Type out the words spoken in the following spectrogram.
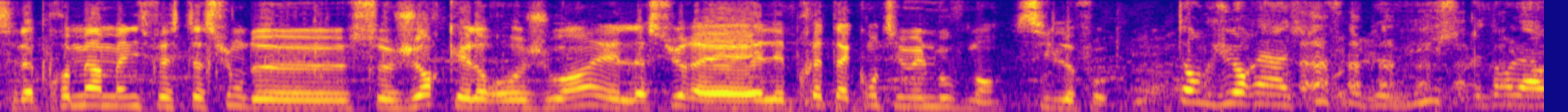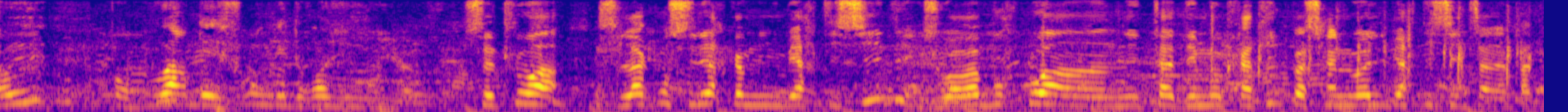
C'est la première manifestation de ce genre qu'elle rejoint et elle assure elle est prête à continuer le mouvement, s'il le faut. Tant que j'aurai un souffle de vie, je serai dans la rue pour pouvoir défendre les droits humains. Cette loi, je la considère comme liberticide et que je vois pas pourquoi un État démocratique passerait une loi liberticide, ça n'a pas de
